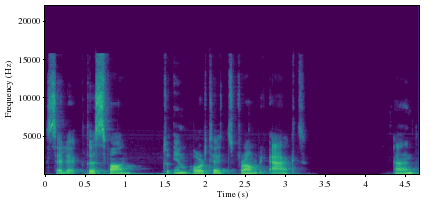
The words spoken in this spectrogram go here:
Select this one to import it from React and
